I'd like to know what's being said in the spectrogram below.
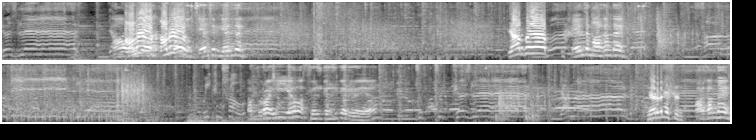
Öldü lan. alıyoruz. Oldum, Geldim geldim. Yardım. Geldim arkandayım. We control. All bura iyi ya bak göz gözü görüyor ya. Neredesin? Arkandayım.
